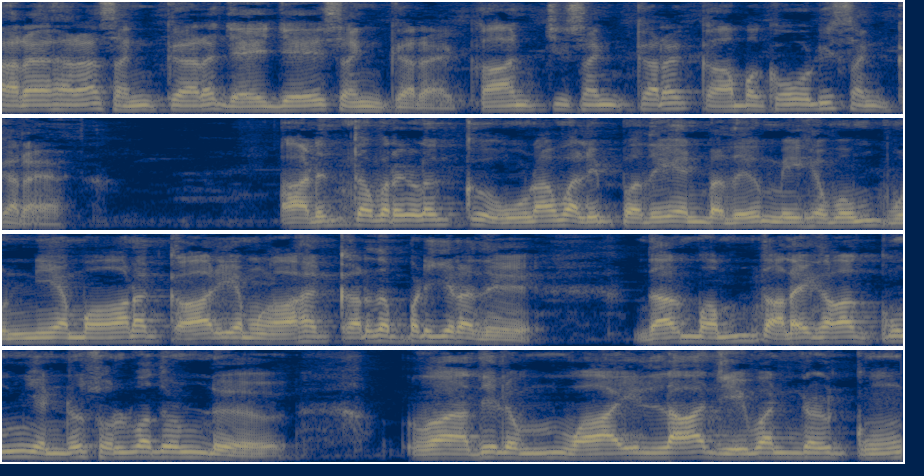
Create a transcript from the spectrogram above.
ஹரஹர சங்கர ஜெய ஜெய சங்கர காஞ்சி சங்கர காமகோடி சங்கர. அடுத்தவர்களுக்கு உணவளிப்பது என்பது மிகவும் புண்ணியமான காரியமாக கருதப்படுகிறது. தர்மம் தலைகாக்கும் என்று சொல்வதுண்டு. அதிலும் வாயில்லா ஜீவன்களுக்கும்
